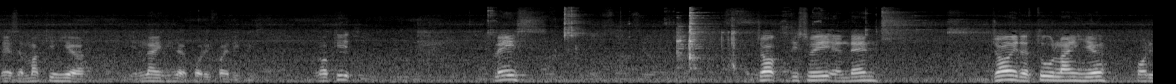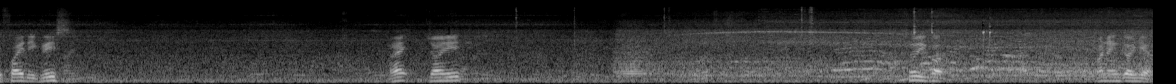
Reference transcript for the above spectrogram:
there's a marking here, in line here, 45 degrees. Lock it, place. Jog this way and then join the two line here 45 degrees. Right join it. So you got one angle here.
